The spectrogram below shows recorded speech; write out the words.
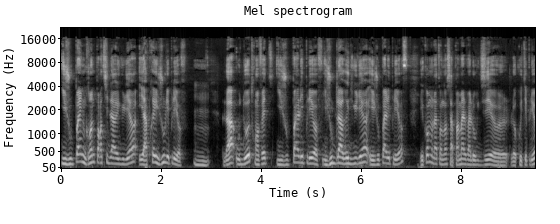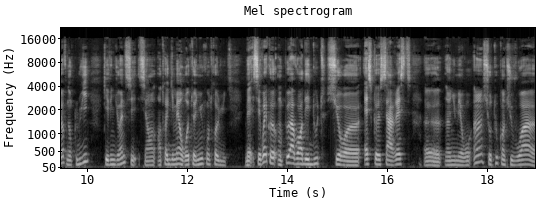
il joue pas une grande partie de la régulière et après il joue les playoffs. Mm. Là où d'autres en fait, ils jouent pas les playoffs, ils jouent de la régulière et ils jouent pas les playoffs. Et comme on a tendance à pas mal valoriser euh, le côté playoff, donc lui, Kevin Durant, c'est entre guillemets retenu contre lui. Mais c'est vrai qu'on peut avoir des doutes sur euh, est-ce que ça reste euh, un numéro 1, surtout quand tu vois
